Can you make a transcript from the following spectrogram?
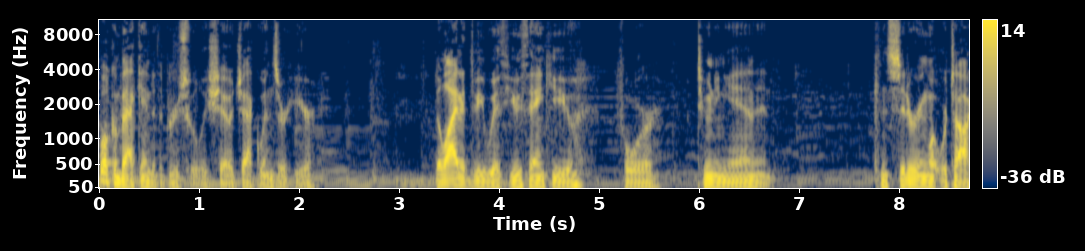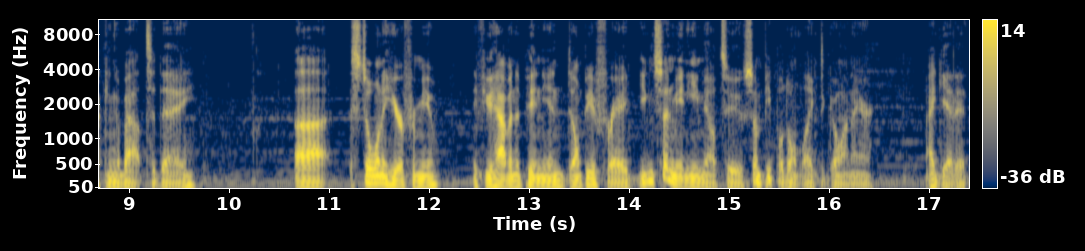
Welcome back into the Bruce Hooley Show. Jack Windsor here. Delighted to be with you. Thank you for tuning in and considering what we're talking about today. Uh, still want to hear from you. If you have an opinion, don't be afraid. You can send me an email too. Some people don't like to go on air. I get it.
